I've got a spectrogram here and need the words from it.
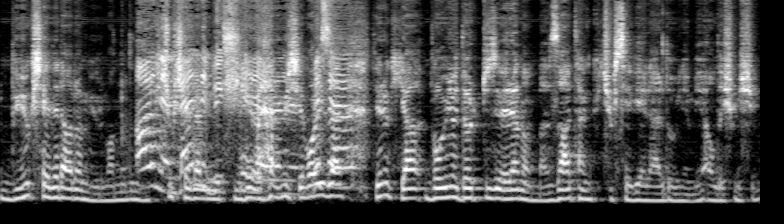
büyük şeyleri aramıyorum anladın mı? Aynen, küçük ben şeylerle büyük şeyler öğrenmişim. O aramıyorum. yüzden Mesela- diyorum ki ya bu oyuna 400 veremem ben. Zaten küçük seviyelerde oynamaya alışmışım.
